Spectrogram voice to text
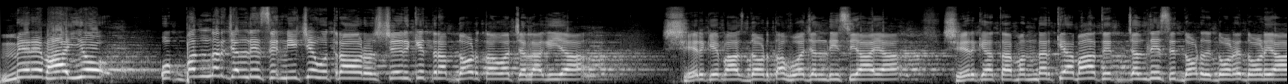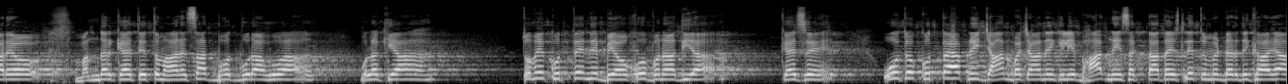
मेरे भाइयों, वो बंदर जल्दी से नीचे उतरा और शेर की तरफ़ दौड़ता हुआ चला गया। शेर के पास दौड़ता हुआ जल्दी से आया। शेर कहता, बंदर, क्या बात है? जल्दी से दौड़े दौड़े दौड़े आ रहे हो। बंदर कहते, तुम्हारे साथ बहुत बुरा हुआ। बोला, क्या? तुम्हें कुत्ते ने बेवकूफ़ बना दिया? कैसे? वो तो कुत्ता अपनी जान बचाने के लिए भाग नहीं सकता था, इसलिए तुम्हें डर दिखाया।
